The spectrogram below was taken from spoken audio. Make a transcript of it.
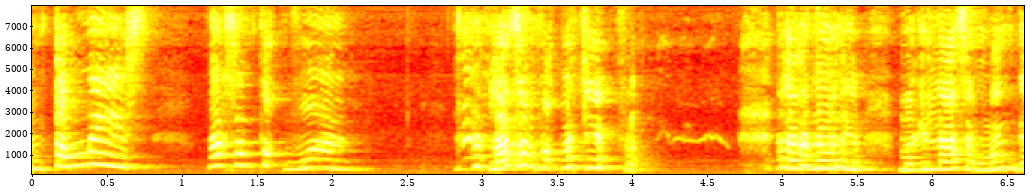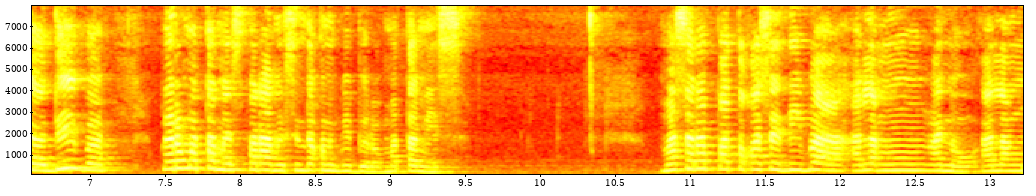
Ang tamis. Lasang pakwan. lasang pakwan, syempre. Alam ka naman yung maging lasang mangga, di ba? Pero matamis, paramis. Hindi ako nagbibiro. Matamis. Masarap pa to kasi, di ba, alang, ano, alang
